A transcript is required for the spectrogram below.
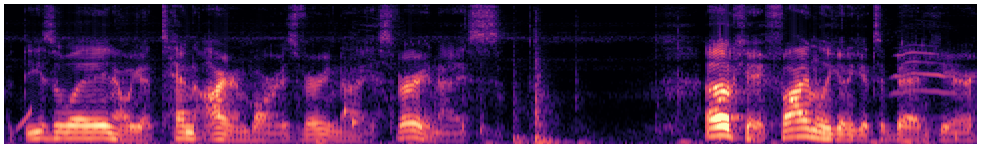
Put these away. Now we got 10 iron bars. Very nice. Very nice. Okay, finally gonna get to bed here.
